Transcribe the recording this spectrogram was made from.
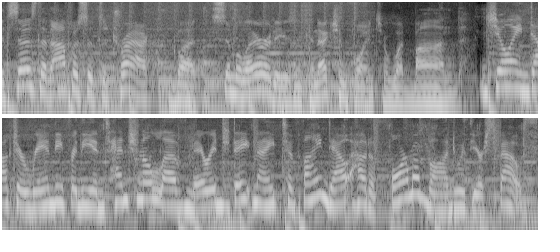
It says that opposites attract, but similarities and connection points are what bond. Join Dr. Randy for the Intentional Love Marriage Date Night to find out how to form a bond with your spouse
